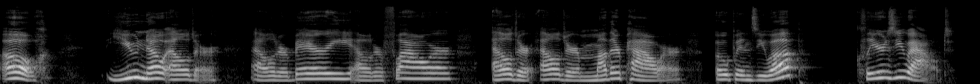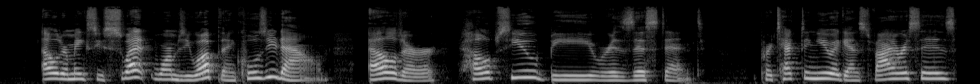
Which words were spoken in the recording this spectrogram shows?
Oh, you know elder. Elderberry, elderflower, elder, elder, mother power. Opens you up, clears you out. Elder makes you sweat, warms you up, then cools you down. Elder helps you be resistant, protecting you against viruses,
